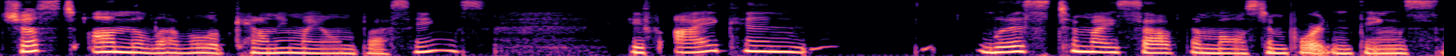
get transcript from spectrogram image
just on the level of counting my own blessings, if I can list to myself the most important things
